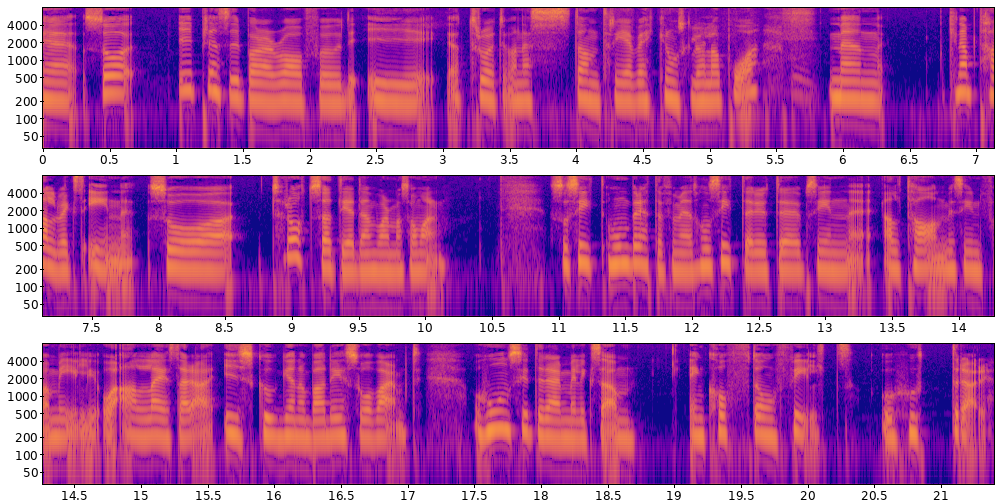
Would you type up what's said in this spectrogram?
Eh, så i princip bara raw food i, jag tror att det var nästan tre veckor hon skulle hålla på. Men knappt halvvägs in, så trots att det är den varma sommaren, så sitt, hon berättar för mig att hon sitter ute på sin altan med sin familj och alla är så här, i skuggan och bara det är så varmt. Och hon sitter där med liksom en kofta och en filt och huttrar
